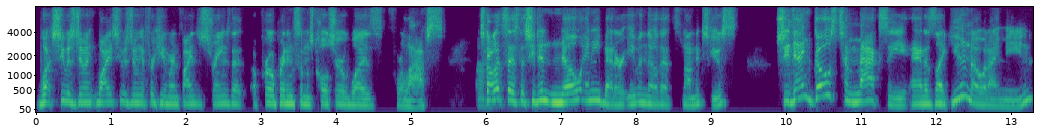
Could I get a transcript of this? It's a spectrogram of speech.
what she was doing, why she was doing it for humor, and finds it strange that appropriating someone's culture was for laughs. Uh-huh. Scarlet says that she didn't know any better, even though that's not an excuse. She then goes to Maxi and is like, You know what I mean.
